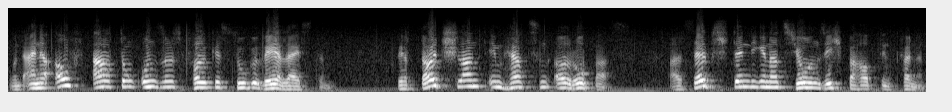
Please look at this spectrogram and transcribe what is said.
und eine Aufartung unseres Volkes zu gewährleisten, wird Deutschland im Herzen Europas als selbstständige Nation sich behaupten können.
